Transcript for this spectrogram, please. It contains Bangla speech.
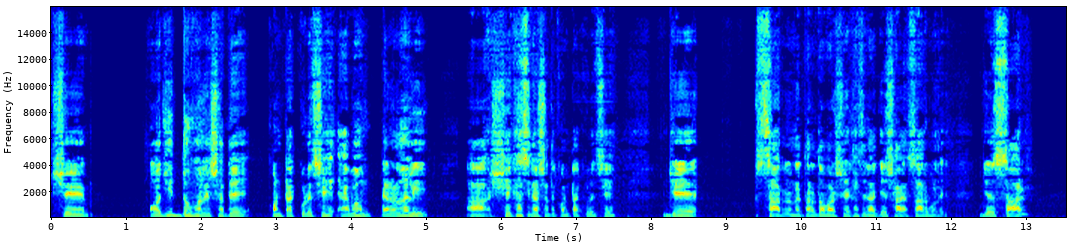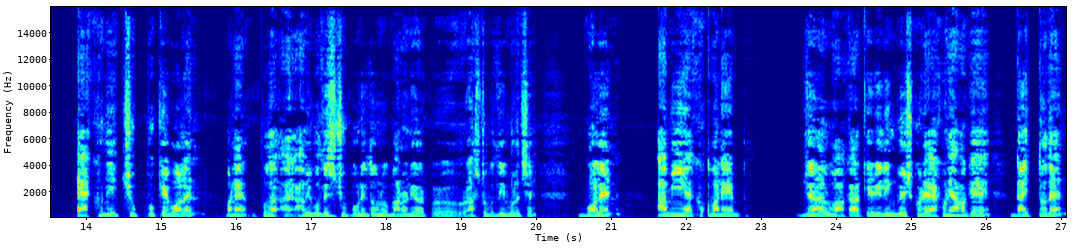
সে অজিত দোভালের সাথে কন্ট্যাক্ট করেছে এবং প্যারালালি শেখ হাসিনার সাথে কন্ট্যাক্ট করেছে যে স্যার মানে তারা তো আবার শেখ হাসিনাকে স্যার বলে, যে স্যার, এখনই চুপ্পুকে বলেন মানে আমি বলতেছি চুপ্পু, উনি তো মাননীয় রাষ্ট্রপতি বলেছে, বলেন, আমি এখন মানে জেনারেল ওয়াকারকে রিলিঙ্গুয়েজ করে এখনই আমাকে দায়িত্ব দেন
